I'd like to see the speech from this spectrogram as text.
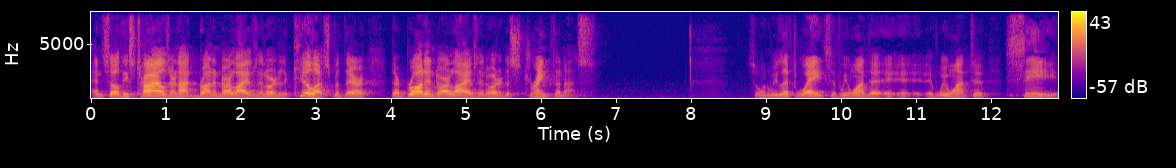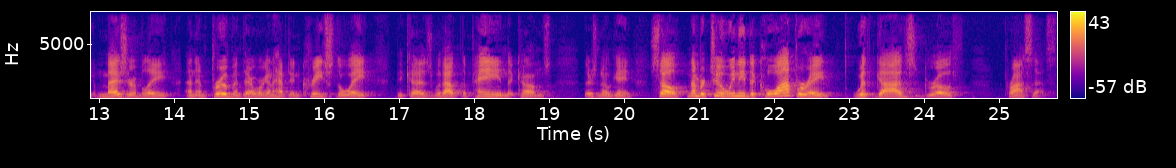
And so these trials are not brought into our lives in order to kill us, but they're, they're brought into our lives in order to strengthen us. So when we lift weights, if we want to, if we want to see measurably an improvement there, we're going to have to increase the weight because without the pain that comes, there's no gain. So, number two, we need to cooperate with God's growth process.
